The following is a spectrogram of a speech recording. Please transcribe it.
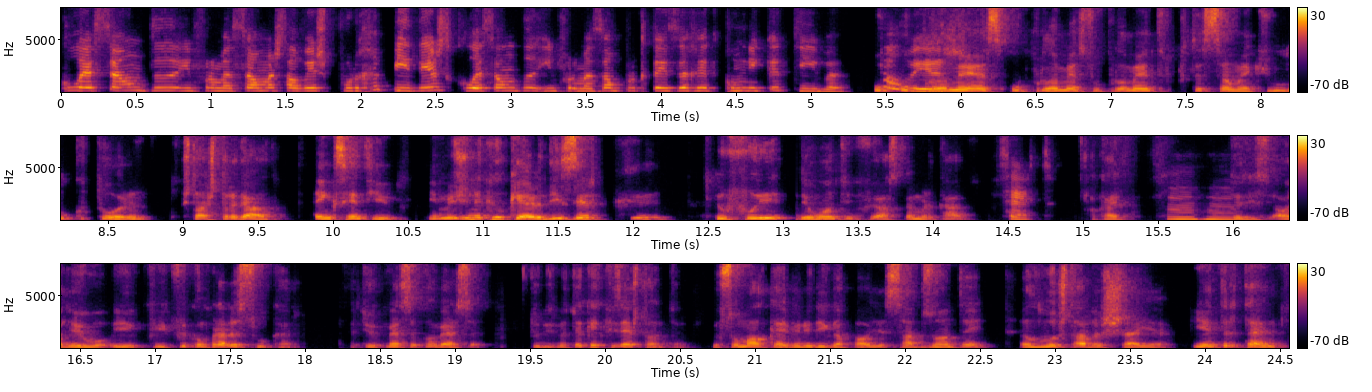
coleção de informação, mas talvez por rapidez de coleção de informação, porque tens a rede comunicativa. O, o Talvez. problema é esse, o problema é esse, o problema é a interpretação, é que o locutor está estragado. Em que sentido? Imagina que eu quero dizer que eu fui, eu ontem fui ao supermercado, Certo. ok? Uhum. Eu disse, olha, eu, eu fui, fui comprar açúcar. Então eu começo a conversa. Tu dizes, mas então o que é que fizeste ontem? Eu sou Malkeven e digo, "Opa, olha, sabes, ontem a lua estava cheia. E entretanto,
